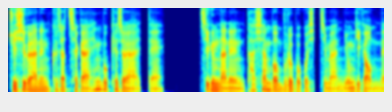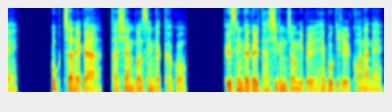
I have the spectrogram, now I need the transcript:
주식을 하는 그 자체가 행복해져야 할 때 지금 나는 다시 한번 물어보고 싶지만 용기가 없네. 혹 자네가 다시 한번 생각하고 그 생각을 다시금 정립을 해보기를 권하네.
